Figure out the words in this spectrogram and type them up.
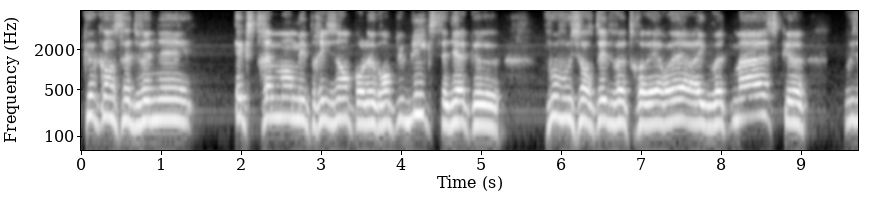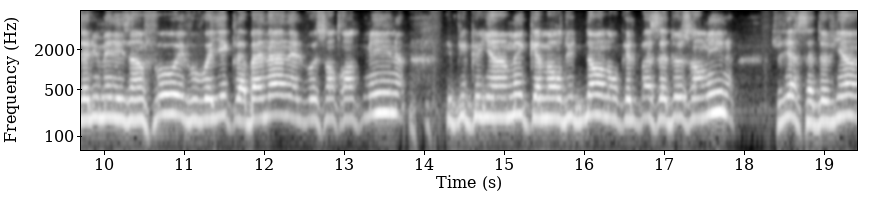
que quand ça devenait extrêmement méprisant pour le grand public, c'est-à-dire que vous, vous sortez de votre RER e avec votre masque, vous allumez les infos et vous voyez que la banane, elle vaut 130 000, et puis qu'il y a un mec qui a mordu dedans, donc elle passe à 200 000. Je veux dire, ça devient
